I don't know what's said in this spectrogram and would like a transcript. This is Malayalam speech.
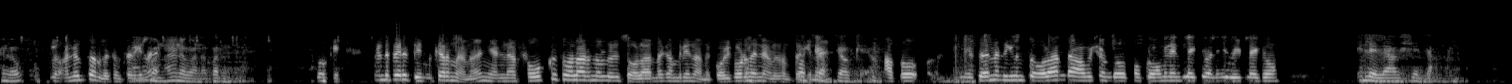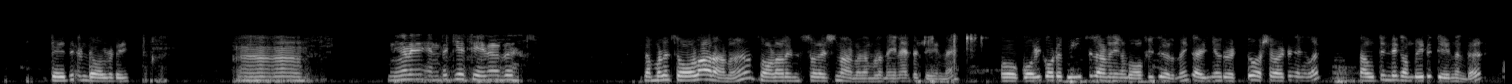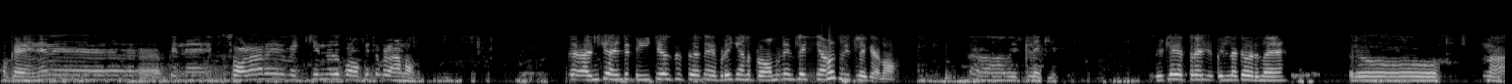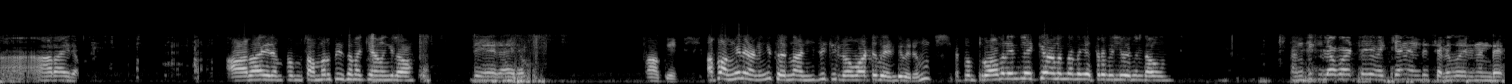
ഹലോ. ഹലോ അനൂപ് സാറല്ലേ സംസാരിക്കുന്നത്? ഓക്കെ എന്റെ പേര് ദിൻകർ എന്നാണ്. ഞാൻ ഫോക്ക് സോളാർ എന്നുള്ള ഒരു സോളാറിന്റെ കമ്പനി എന്നാണ് കോഴിക്കോട് തന്നെയാണ് സംസാരിക്കുന്നത്. അപ്പോ സാറിന് എന്തെങ്കിലും സോളാറിന്റെ ആവശ്യമുണ്ടോ? ഇപ്പൊ പ്രോമിനന്റിലേക്കോ അല്ലെങ്കിൽ വീട്ടിലേക്കോ? ഇല്ല ഇല്ല ആവശ്യമില്ല. ചെയ്തിട്ടുണ്ടോ ഓൾറെഡി നിങ്ങൾ എന്തൊക്കെയാ ചെയ്യുന്നത്? നമ്മൾ സോളാർ ആണ് സോളാർ ഇൻസ്റ്റാളേഷൻ ആണ് നമ്മൾ മെയിനായിട്ട് ചെയ്യുന്നത്. ഇപ്പോൾ കോഴിക്കോട് ബീച്ചിലാണ് ഞങ്ങളുടെ ഓഫീസ് വരുന്നത്. കഴിഞ്ഞ ഒരു എട്ട് വർഷമായിട്ട് ഞങ്ങൾ സൗത്ത് ഇന്ത്യ കംപ്ലീറ്റ് ചെയ്യുന്നുണ്ട്. ഓക്കെ ഞാൻ പിന്നെ സോളാർ വെക്കുന്നത് പ്രോഫിറ്റബിൾ ആണോ? എനിക്ക് അതിന്റെ ഡീറ്റെയിൽസ് സാറിന് എവിടേക്കാണ്? പ്രോമിനന്റിലേക്കാണോ വീട്ടിലേക്കാണോ? വീട്ടിലേക്ക്. വീട്ടിലേക്ക് എത്ര ബില്ലൊക്കെ വരുന്നത് ഒരു ആറായിരം. ആറായിരം. ഇപ്പം സമ്മർ സീസൺ ഒക്കെ ആണെങ്കിലോ? ഏഴായിരം. ഓക്കെ അപ്പൊ അങ്ങനെയാണെങ്കിൽ സാറിന് അഞ്ച് കിലോ വാട്ട് വേണ്ടി വരും. ഇപ്പം പ്രോമിനന്റിലേക്കാണെന്നുണ്ടെങ്കിൽ എത്ര ബില്ല് വരുന്നുണ്ടാവും? അഞ്ച് കിലോ വാട്ട് വെക്കാൻ എന്ത് ചെലവ് വരുന്നുണ്ട്?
